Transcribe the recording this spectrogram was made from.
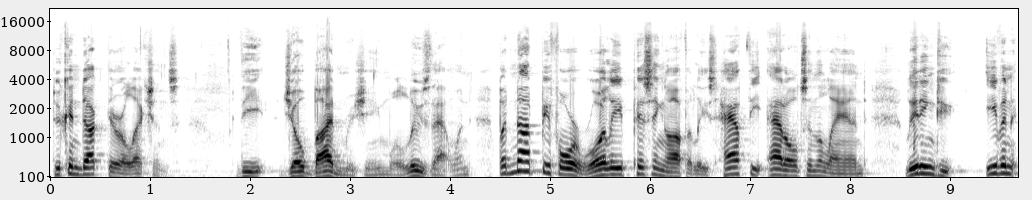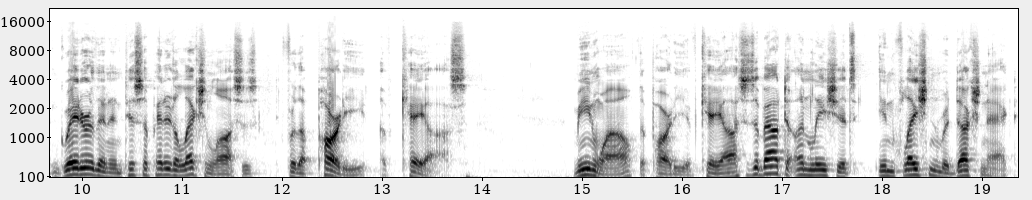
to conduct their elections. The Joe Biden regime will lose that one, but not before royally pissing off at least half the adults in the land, leading to even greater than anticipated election losses for the party of chaos. Meanwhile, the party of chaos is about to unleash its Inflation Reduction Act,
